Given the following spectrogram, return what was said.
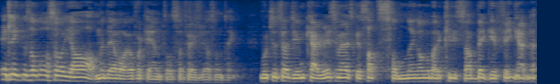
Et lite sånn Og så ja, men det var jo fortjent, og selvfølgelig, og sånne ting. Bortsett fra Jim Carrey, som jeg husker satt sånn en gang og bare kryssa begge fingrene.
